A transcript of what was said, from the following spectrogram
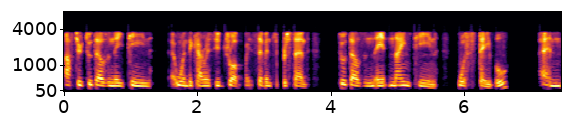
after 2018 uh, when the currency dropped by 70%, 2019 was stable. And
